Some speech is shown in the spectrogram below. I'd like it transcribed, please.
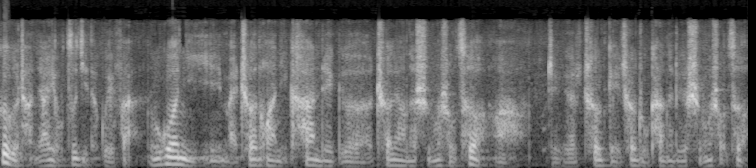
各个厂家有自己的规范。如果你买车的话，你看这个车辆的使用手册啊，这个车给车主看的这个使用手册，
